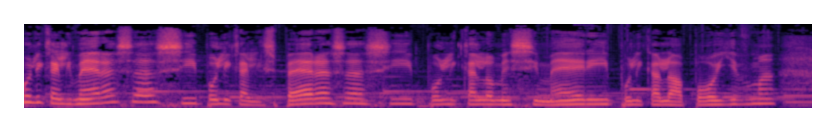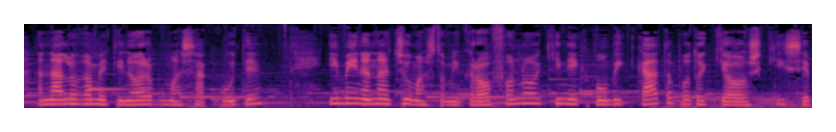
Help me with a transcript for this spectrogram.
Πολύ καλημέρα σας ή πολύ καλησπέρα σας ή πολύ καλό μεσημέρι ή πολύ καλό απόγευμα ανάλογα με την ώρα που μας ακούτε. Είμαι η Νανά Τσούμα στο μικρόφωνο και είναι η εκπομπή κάτω από το κιόσκι σε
